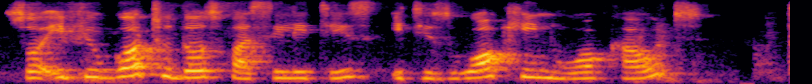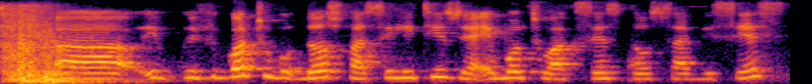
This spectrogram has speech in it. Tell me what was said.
So if you go to those facilities, it is walk in, walk out. Uh, if, if, you go to those facilities, you're able to access those services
